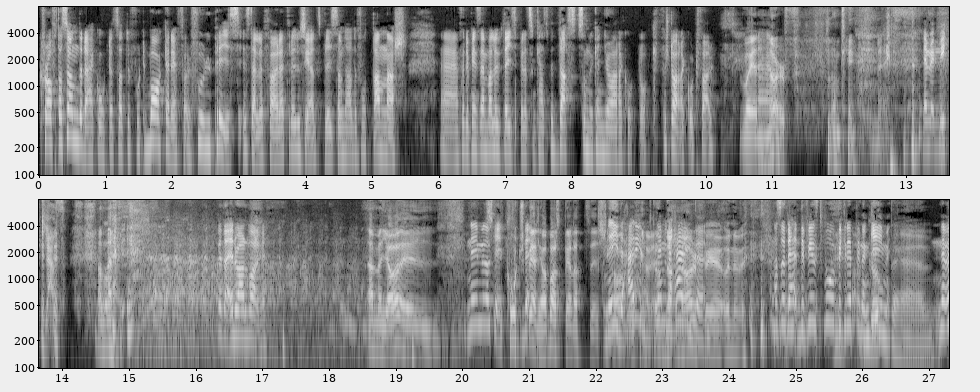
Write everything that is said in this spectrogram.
crafta sönder det här kortet så att du får tillbaka det för fullpris istället för ett reducerat pris som du hade fått annars. Eh, för det finns en valuta i spelet som kallas för dust som du kan göra kort och förstöra kort för. Vad är eh, nerf? Någonting. Nej. Nej men Niklas! Ja, nej. Vänta, är du allvarlig? Nej, men jag är... Nej men okej. Kortspel, jag har bara spelat eh, Chicago. Nej, det här är inte- nej, men det här är inte- alltså det, det finns två begrepp inom gaming. Nej, men,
